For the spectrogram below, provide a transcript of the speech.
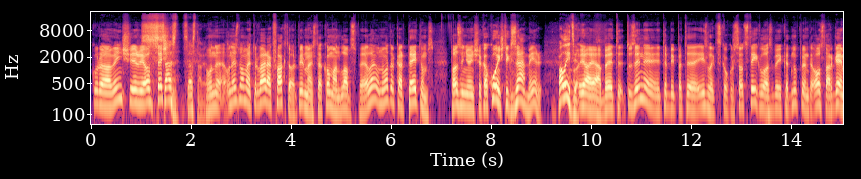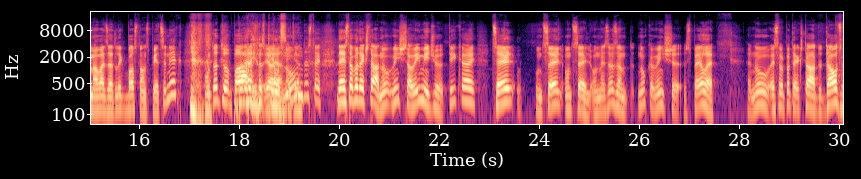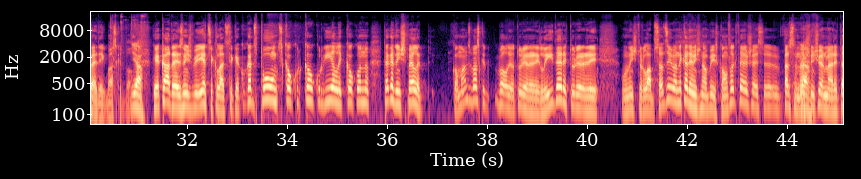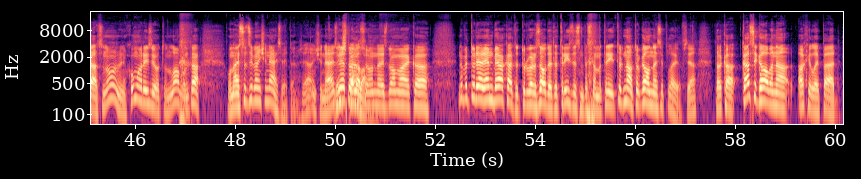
kurā viņš ir jau sestāvā. Un, un es domāju, tur ir vairāk faktoru. Pirmais, tā komanda labi spēlē, un otrkārt, teikums paziņoja, ko viņš tik zem ir. Palīdziet! Jā, jā, bet tu zini, te bija pat eh, izlikts kaut kur sociālos tīklos, bija, kad, nu, piemēram, All-Star game vajadzētu likt Bostonas piecinieku. Un tad tu Pārējos pielasīt, nu, es teiktu, nē, es tev pateikšu tā, nu, viņš savu imīdžu tikai ceļ un ceļ un ceļ. Un mēs redzam, nu, ka viņš eh, spēlē. Nu, es varu pateikt tādu daudzveidīgu basketbolu. Jā. Ka, ja kādreiz viņš bija ieciklēts tikai kaut kāds punkts, kaut kur, kaut kur ielikt, kaut ko. Nu, tagad viņš spēlē komandas basketbolu, jo tur ir arī līderi, tur ir arī. Un viņš tur labi sadzīvo. Nekad viņš nav bijis konfliktējušais eh, personāžs. Viņš vienmēr ir tāds, nu, humora izjūta un labi. Un tā. un aizsardzībā viņš ir neaizvietojams. Ja? Viņš ir neaizvietojams. labi. Un es domāju, ka. Nu, bet tur ir NBA, kā tu, tur var zaudēt ar 30, pēc tam ar 3. Tur nav, tur galvenais ir playoffs. Ja? Tā kā, kas ir galvenā ahilē pēda?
